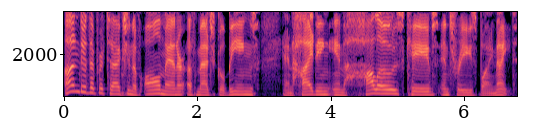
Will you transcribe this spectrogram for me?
under the protection of all manner of magical beings and hiding in hollows, caves, and trees by night.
